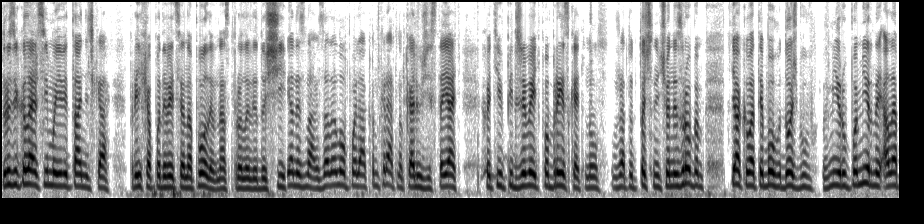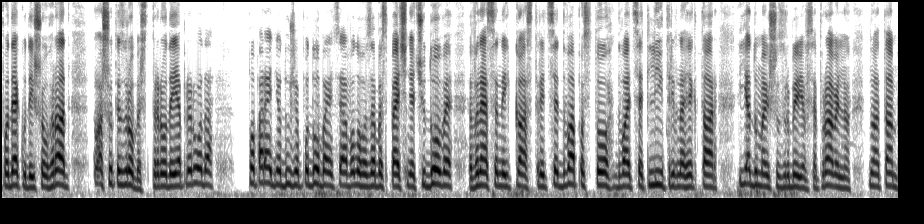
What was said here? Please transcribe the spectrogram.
Друзі, колеги, всі мої вітаннячка. Приїхав подивитися на поле. В нас пролили дощі. Я не знаю, залило поля конкретно, калюжі стоять. Хотів підживити, побризкати. Ну, вже тут точно нічого не зробимо. Дякувати Богу, дощ був в міру помірний, але подекуди йшов град. Ну а що ти зробиш? Природа є природа. Попередньо дуже подобається вологозабезпечення чудове. Внесений каз 32 по 120 літрів на гектар. Я думаю, що зробив я все правильно. Ну а там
